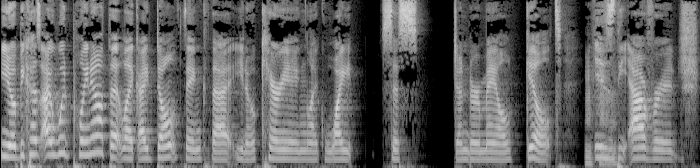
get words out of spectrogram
You know, because I would point out that like I don't think that, you know, carrying like white cisgender male guilt Mm-hmm. is the average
